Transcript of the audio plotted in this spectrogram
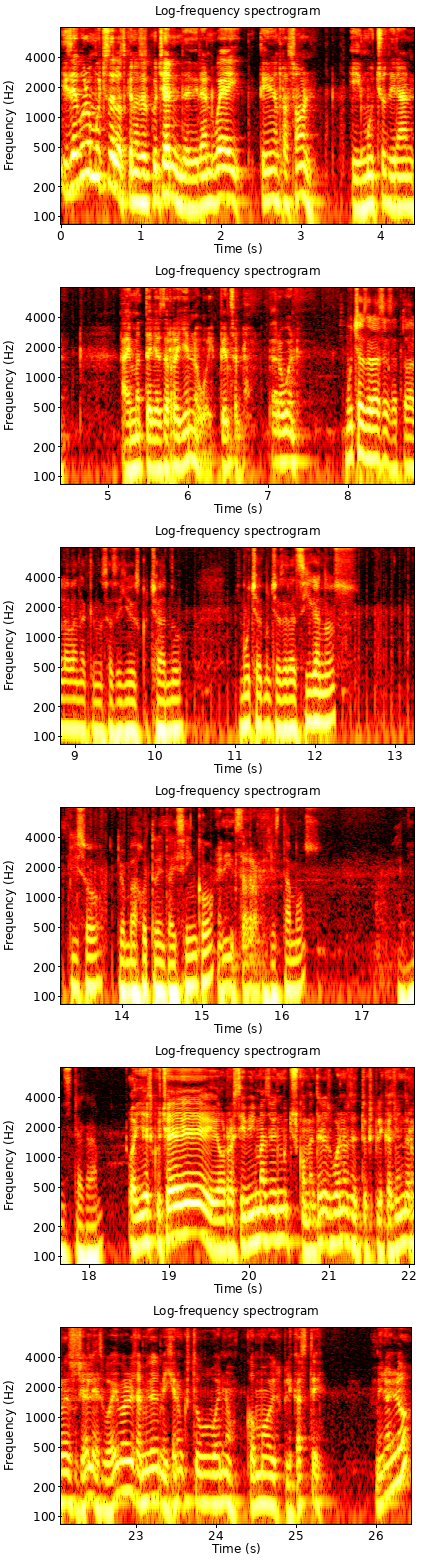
Y seguro muchos de los que nos escuchan le dirán, güey, tienen razón. Y muchos dirán, hay materias de relleno, güey, piénsalo. Pero bueno, Muchas gracias a toda la banda que nos ha seguido escuchando. Muchas, muchas gracias. Síganos. Piso-35. en Instagram. Aquí estamos. En Instagram. Oye, escuché o recibí más bien muchos comentarios buenos de tu explicación de redes sociales, güey. Varios amigos me dijeron que estuvo bueno. ¿Cómo explicaste? Míralo,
